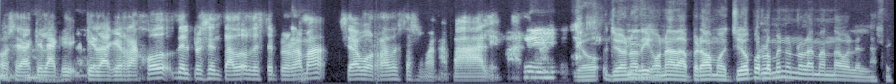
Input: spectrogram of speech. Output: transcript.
o sea que la que, que la que rajó del presentador de este programa se ha borrado esta semana. Vale, vale. Yo, yo no digo nada, pero vamos, yo por lo menos no le he mandado el enlace.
